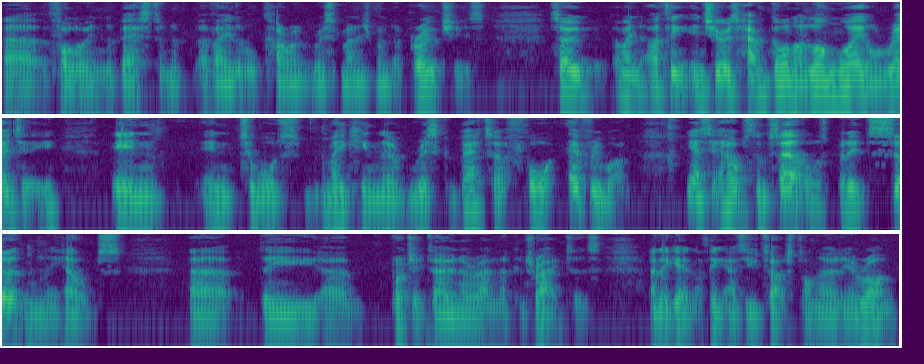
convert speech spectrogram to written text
uh, following the best and available current risk management approaches. So, I mean, I think insurers have gone a long way already in in towards making the risk better for everyone. Yes, it helps themselves, but it certainly helps uh, the um, project owner and the contractors. And again, I think as you touched on earlier on,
